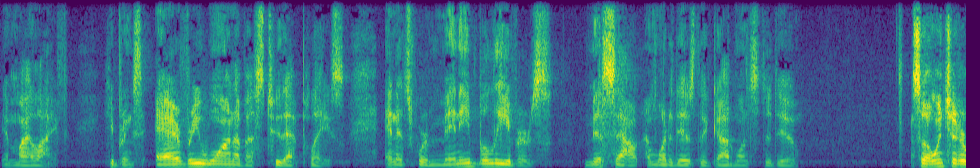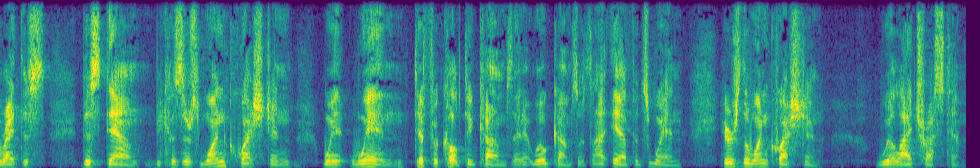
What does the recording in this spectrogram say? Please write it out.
in my life. He brings every one of us to that place. And it's where many believers miss out on what it is that God wants to do. So I want you to write this, this down because there's one question when, when difficulty comes, and it will come. So it's not if, it's when. Here's the one question Will I trust him?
